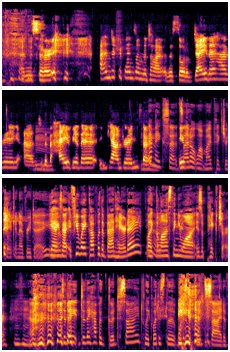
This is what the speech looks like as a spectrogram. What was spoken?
and so, and it depends on the time, the sort of day they're having and the Mm. behavior they're encountering. So, That makes sense. If- I don't want my picture taken every day. Yeah, know? exactly. If you wake up with a bad hair day, like the last thing you want is a picture. do they do they have a good side? Like what is the what is the good side of,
